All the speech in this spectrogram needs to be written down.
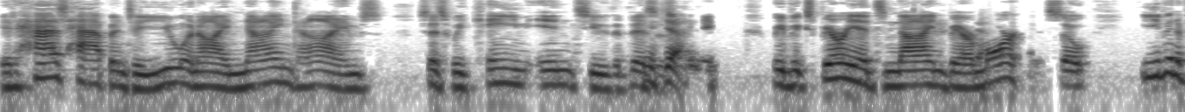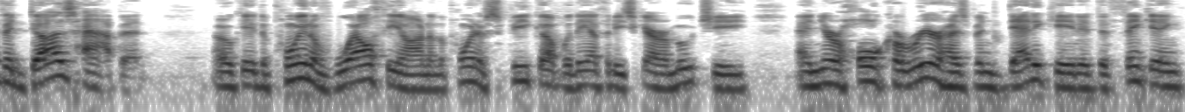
It has happened to you and I nine times since we came into the business. Yeah. We've experienced nine bear yeah. markets. So even if it does happen, okay, the point of Wealthion and the point of Speak Up with Anthony Scaramucci and your whole career has been dedicated to thinking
